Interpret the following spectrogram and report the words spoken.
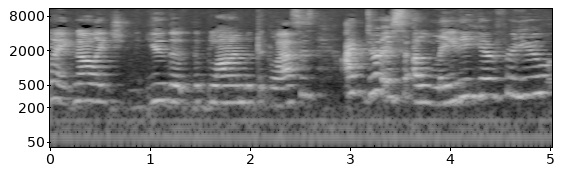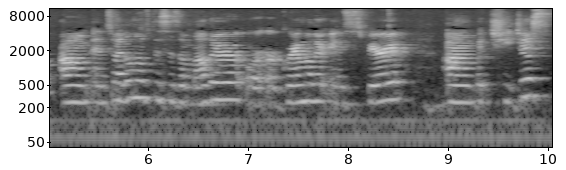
acknowledge you, the, the blonde with the glasses. I, there is a lady here for you, um, and so I don't know if this is a mother or, or grandmother in spirit, um, but she just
